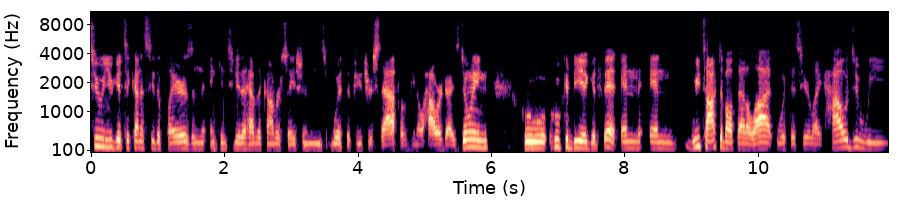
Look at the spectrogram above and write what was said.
Two, mm-hmm. you get to kind of see the players and, and continue to have the conversations with the future staff of, you know, how are guys doing, who who could be a good fit. And and we talked about that a lot with this year. Like, how do we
